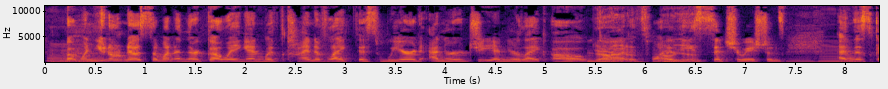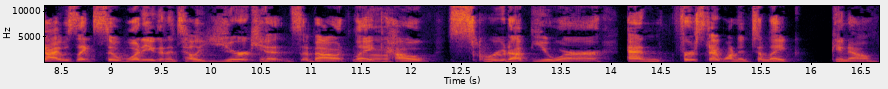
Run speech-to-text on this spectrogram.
But when you don't know someone and they're going in with kind of like this weird energy and you're like, oh, No, God, yeah. it's one Oh, of yeah. these situations. Mm-hmm. And this guy was like, so what are you going to tell your kids about like how screwed up you were? And first I wanted to like, you know,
